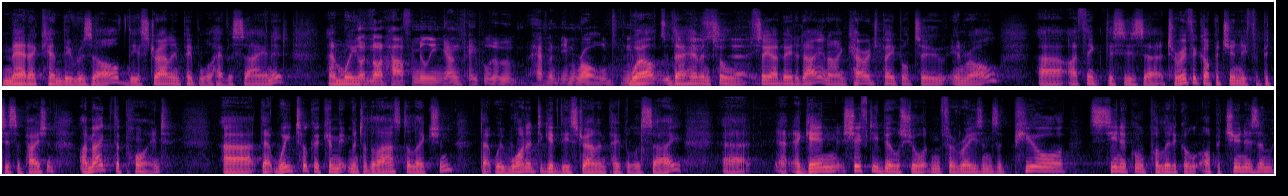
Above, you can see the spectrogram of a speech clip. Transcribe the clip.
matter can be resolved. The Australian people will have a say in it. And we not, not half a million young people who haven't enrolled. Well, they have until uh, COB today, and I encourage people to enrol. Uh, I think this is a terrific opportunity for participation. I make the point uh, that we took a commitment to the last election that we wanted to give the Australian people a say. Uh, again, Shifty Bill Shorten, for reasons of pure, cynical political opportunism,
